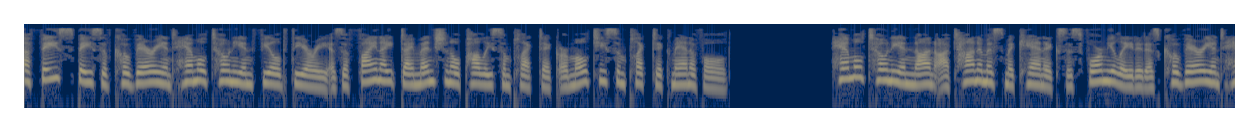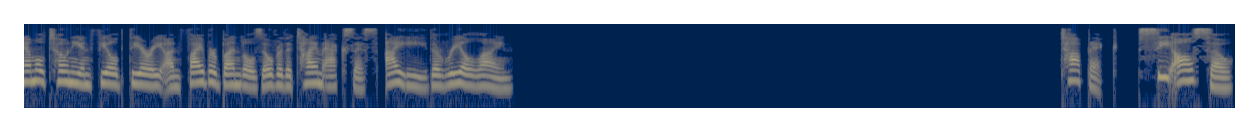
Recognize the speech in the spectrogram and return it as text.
A phase space of covariant Hamiltonian field theory is a finite-dimensional polysymplectic or multisymplectic manifold. Hamiltonian non-autonomous mechanics is formulated as covariant Hamiltonian field theory on fiber bundles over the time axis, i.e. the real line. See also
